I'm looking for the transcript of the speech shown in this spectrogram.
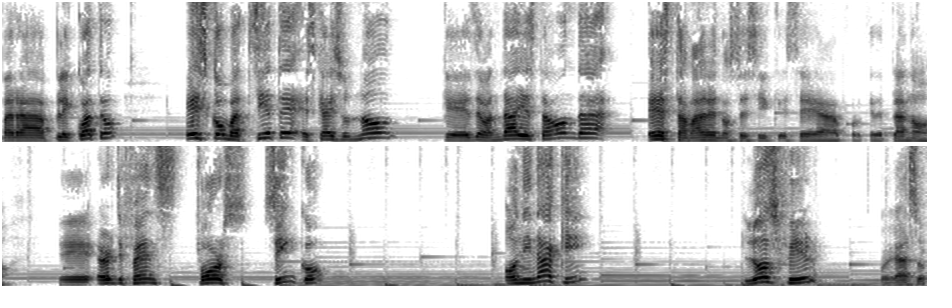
Para Play 4. Ace Combat 7, Skies Unknown, que es de Bandai esta onda. Esta madre no sé si que sea, porque de plano. Eh, Air Defense Force 5. Oninaki. Lost Fear. Juegazo.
